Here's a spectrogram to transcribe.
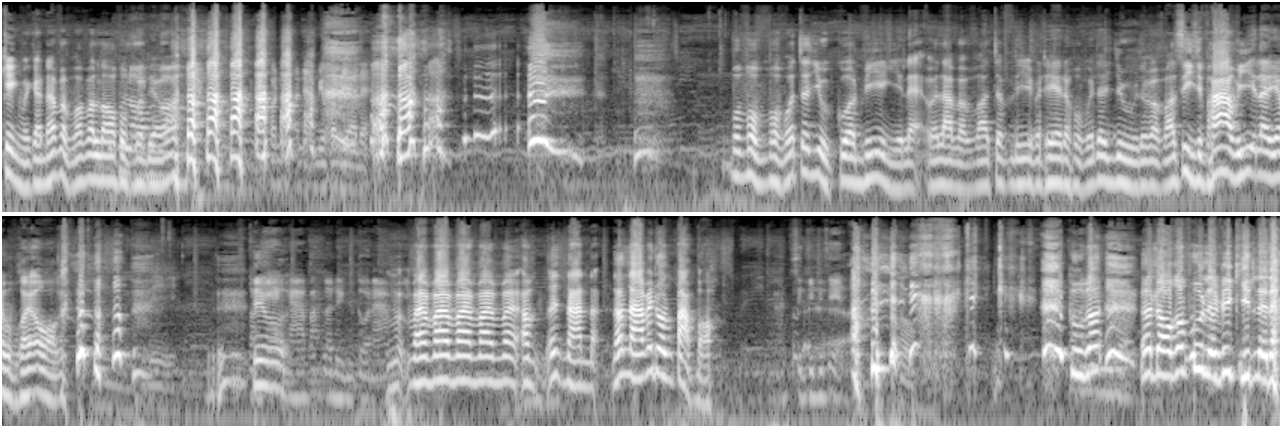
เก่งเหมือนกันนะแบบว่ามารอผมคนเดียวรอคนเดียวเนี่ยมีคนเดียวเลยผมผมผมก็จะอยู่กวนพี่อย่างนี้แหละ เวลาแบบว่าจะรีประเทศอะผมก็จะอยู่แต่แบบว่าสี่สิบห้าวิอะไรเงี้ยผมค่อยออกดี เราแกล้งน้าปะเราดึงตัวน้ำไม่ไม่ไม่ไม่ไม่เอาเอ้ยนานแล้วน้าไม่โดนปรับเหรอ สิทธิพิเศษถูกกูก็แล้วน้องก็พูดเลยไม่คิดเลยนะ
